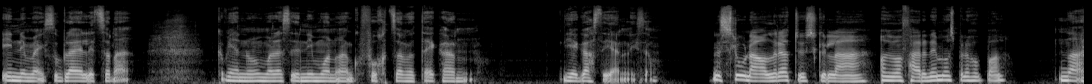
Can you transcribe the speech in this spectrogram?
inni meg så ble jeg litt sånn her Kom igjen, nå må disse ni månedene gå fort, sånn at jeg kan gi gass igjen, liksom. Det slo deg aldri at du skulle At du var ferdig med å spille fotball? Nei,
